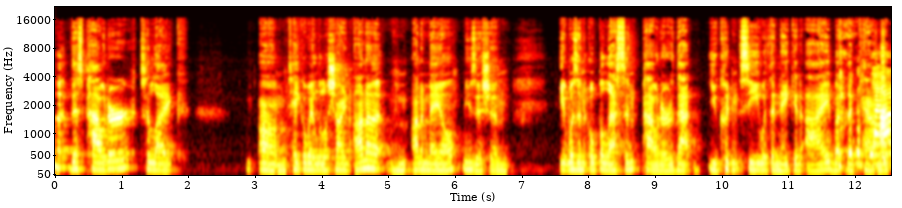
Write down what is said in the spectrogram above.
put this powder to like um, take away a little shine on a on a male musician. It was an opalescent powder that you couldn't see with the naked eye, but the, The camera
